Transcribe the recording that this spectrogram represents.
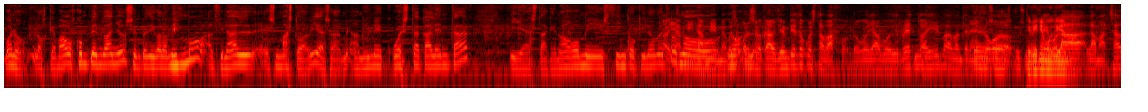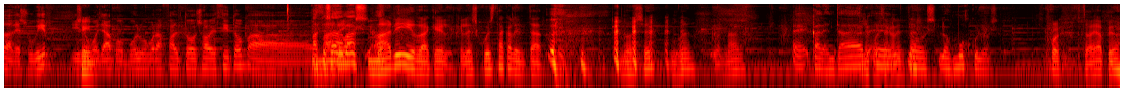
Bueno, los que vamos cumpliendo años, siempre digo lo mismo, al final es más todavía, o sea, a mí me cuesta calentar y hasta que no hago mis 5 No, y kilómetros a mí no... también me cuesta. no- por eso, no- claro, yo empiezo cuesta abajo, luego ya voy recto ahí para mantener. Eso luego es, eso. Te viene muy bien. La, la machada de subir y Sí. luego ya pues vuelvo por asfalto suavecito para. Haces además... Mari y Raquel, que les cuesta calentar. No sé, bueno, pues nada. eh, calentar, ¿Qué le cuesta eh, calentar? Los, los músculos. Pues todavía peor.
